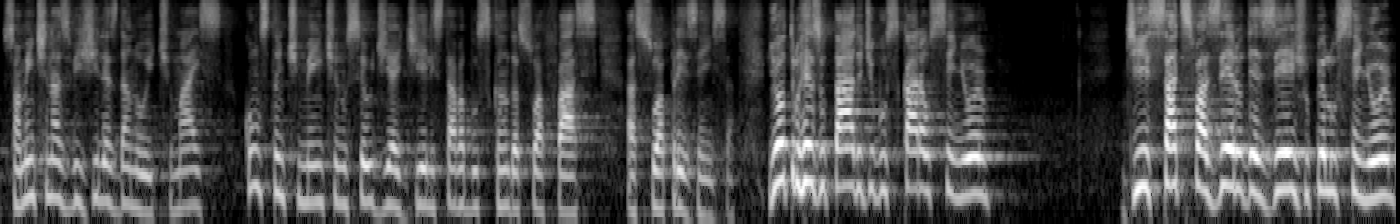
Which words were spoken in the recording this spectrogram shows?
somente nas vigílias da noite, mas constantemente no seu dia a dia ele estava buscando a sua face, a sua presença. E outro resultado de buscar ao Senhor, de satisfazer o desejo pelo Senhor,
